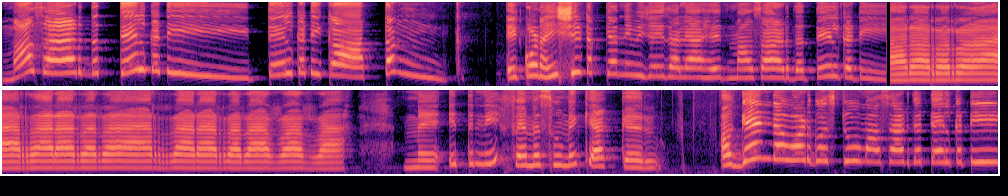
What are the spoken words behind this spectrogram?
मासाड द तेलकटी तेलकटी का तंक एकोणऐंशी टक्क्यांनी विजयी झाले आहेत मांसाड द तेलकटी मैं इतनी फेमस हूँ मैं क्या करूँ again the award goes to मांसाड द तेलकटी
